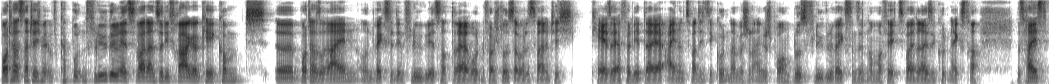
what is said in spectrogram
Bottas natürlich mit kaputten Flügel. Jetzt war dann so die Frage, okay, kommt äh, Bottas rein und wechselt den Flügel jetzt noch drei Runden Verschluss, aber das war natürlich Käse. Er verliert da ja 21 Sekunden, haben wir schon angesprochen, plus Flügelwechseln sind nochmal vielleicht zwei, drei Sekunden extra. Das heißt,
